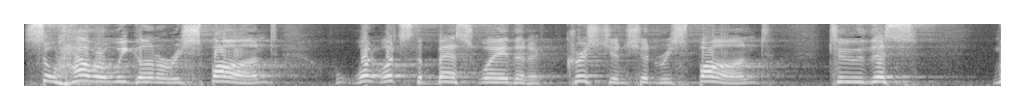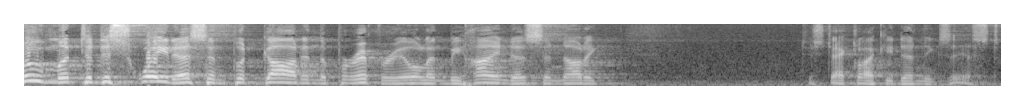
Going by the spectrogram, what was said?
So, how are we going to respond? What, what's the best way that a Christian should respond to this movement to dissuade us and put God in the peripheral and behind us and not just act like He doesn't exist?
